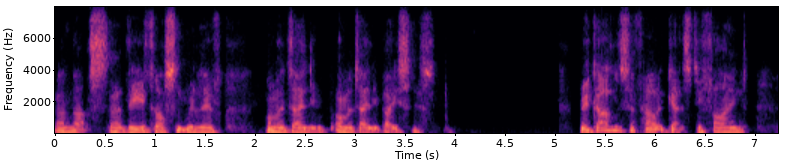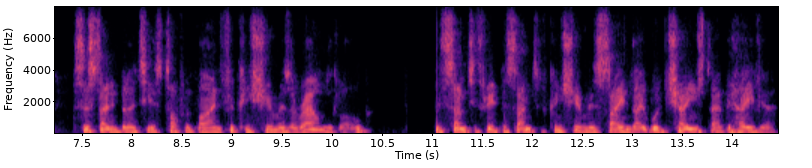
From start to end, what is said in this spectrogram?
And that's uh, the ethos that we live on a daily on a daily basis. Regardless of how it gets defined, sustainability is top of mind for consumers around the globe with 73% of consumers saying they would change their behaviour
